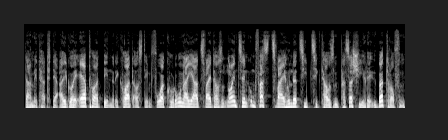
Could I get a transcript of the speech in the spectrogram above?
Damit hat der Allgäu Airport den Rekord aus dem Vor-Corona-Jahr 2019 um fast 270.000 Passagiere übertroffen.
